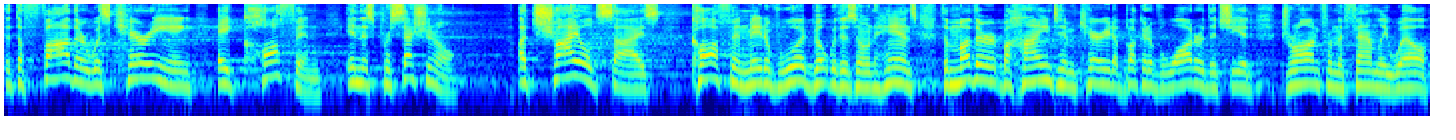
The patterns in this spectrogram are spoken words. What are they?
that the father was carrying a coffin in this processional, a child size coffin made of wood built with his own hands. The mother behind him carried a bucket of water that she had drawn from the family well.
